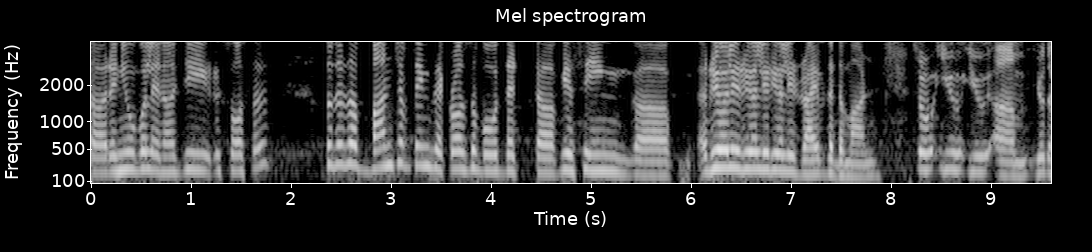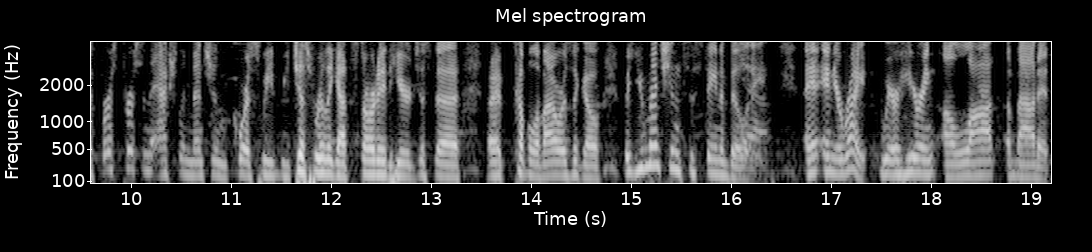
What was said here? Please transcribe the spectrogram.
uh, renewable energy resources. So there's a bunch of things across the board that uh, we are seeing uh, really, really, really drive the demand. So you you um, you're the first person to actually mention. Of course, we, we just really got started here just a, a couple of hours ago. But you mentioned sustainability, yeah. and, and, you're right. We're hearing a lot about it.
